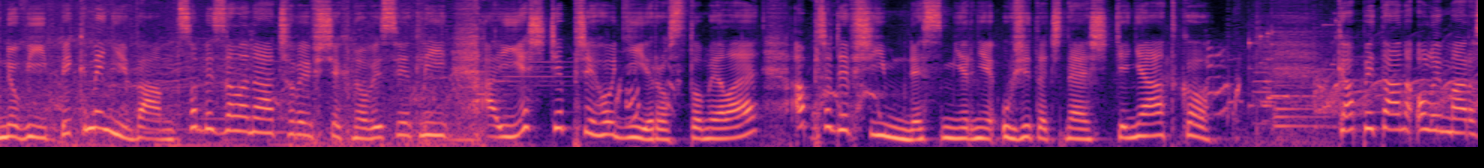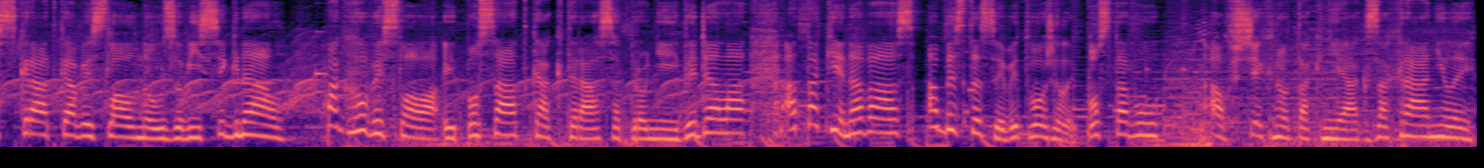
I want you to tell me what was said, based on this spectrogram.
Noví Pikmini vám, co by zelenáčovi všechno vysvětlí a ještě přihodí rostomilé a především nesmírně užitečné štěňátko. Kapitán Olimar zkrátka vyslal nouzový signál, pak ho vyslala i posádka, která se pro něj vydala a tak je na vás, abyste si vytvořili postavu a všechno tak nějak zachránili.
